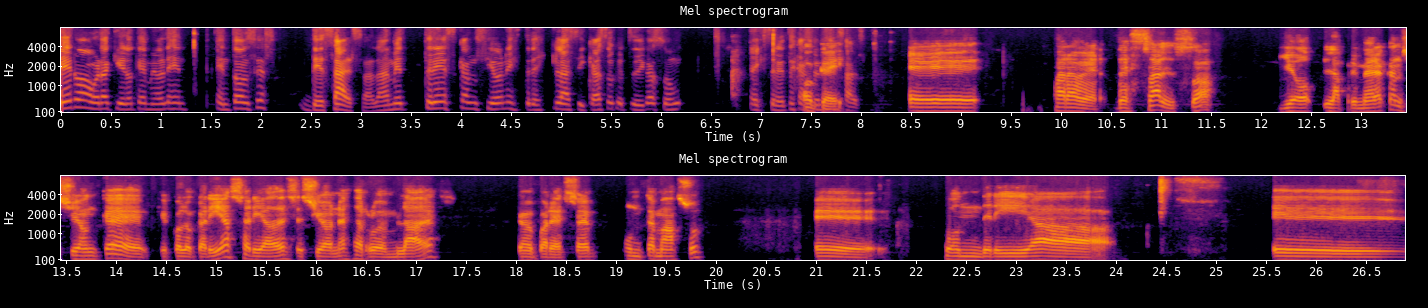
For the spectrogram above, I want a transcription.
Pero ahora quiero que me hables entonces de salsa. Dame tres canciones, tres clásicas que tú digas son excelentes canciones de salsa. Eh, para ver, de salsa, yo la primera canción que, colocaría sería de Sesiones de Rubén Blades, que me parece un temazo. Eh, pondría eh,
